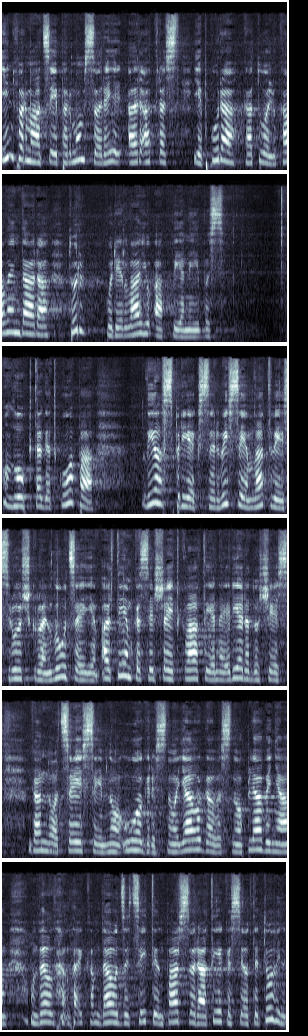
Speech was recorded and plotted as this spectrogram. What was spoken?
informācija par mums var atrast jebkurā katoļu kalendārā, tur, kur ir laju apvienības. Un lūk, tagad kopā Liels prieks ar visiem Latvijas rožkroņu lūdzējiem, ar tiem, kas ir šeit klātienē, ir ieradušies gan no cēsīm, no ogres, no jelgavas, no pļaviņām, un vēl laikam daudzi citi, un pārsvarā tie, kas jau te tuvi,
